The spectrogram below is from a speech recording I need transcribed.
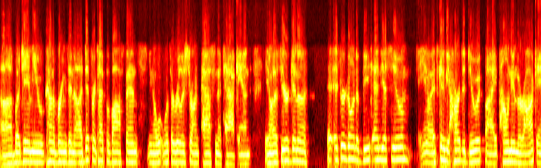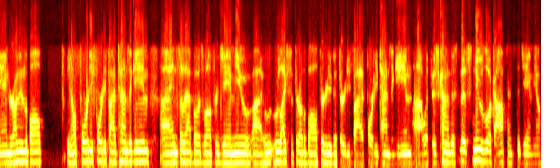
Uh, but JMU kind of brings in a different type of offense, you know, with a really strong passing attack. And you know, if you're gonna if you're going to beat NDSU, you know, it's going to be hard to do it by pounding the rock and running the ball you know, 40, 45 times a game. Uh, and so that bodes well for JMU, uh, who, who likes to throw the ball 30 to 35, 40 times a game uh, with this kind of this, this new look offense to JMU.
